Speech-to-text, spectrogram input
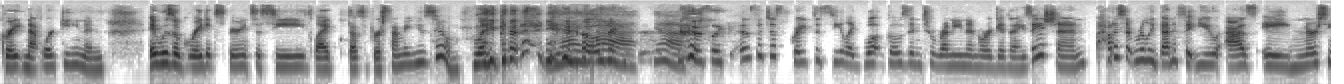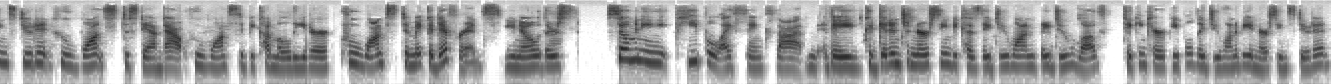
great networking. And it was a great experience to see, like, that's the first time I used Zoom. Like, you Yeah, know, like, yeah, yeah. it's like is it just great to see like what goes into running an organization how does it really benefit you as a nursing student who wants to stand out who wants to become a leader who wants to make a difference you know there's so many people i think that they could get into nursing because they do want they do love taking care of people they do want to be a nursing student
